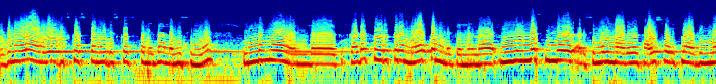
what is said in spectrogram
இதனால அவங்களோட டிஸ்கஸ் பண்ணி டிஸ்கஸ் பண்ணி தான் எல்லாமே செஞ்சேன். இன்னமும் இந்த கடை திறக்கிற நோக்கம் எனக்கு என்னன்னா இங்க உள்ள சிங்கிள் சிங்கிள் மாதர்ஸ் ஹவுஸ் ஒய்ஃப்லாம் இருக்கீங்க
